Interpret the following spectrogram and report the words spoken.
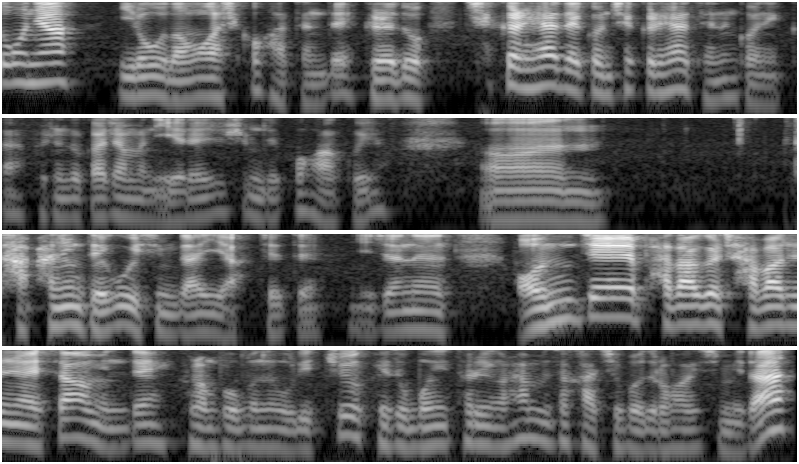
또냐? 이러고 넘어가실 것 같은데 그래도 체크를 해야 될 건 체크를 해야 되는 거니까 그 정도까지 한번 이해를 해주시면 될 것 같고요. 음, 다 반영되고 있습니다. 이 약재들. 이제는 언제 바닥을 잡아주냐의 싸움인데 그런 부분은 우리 쭉 계속 모니터링을 하면서 같이 보도록 하겠습니다.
